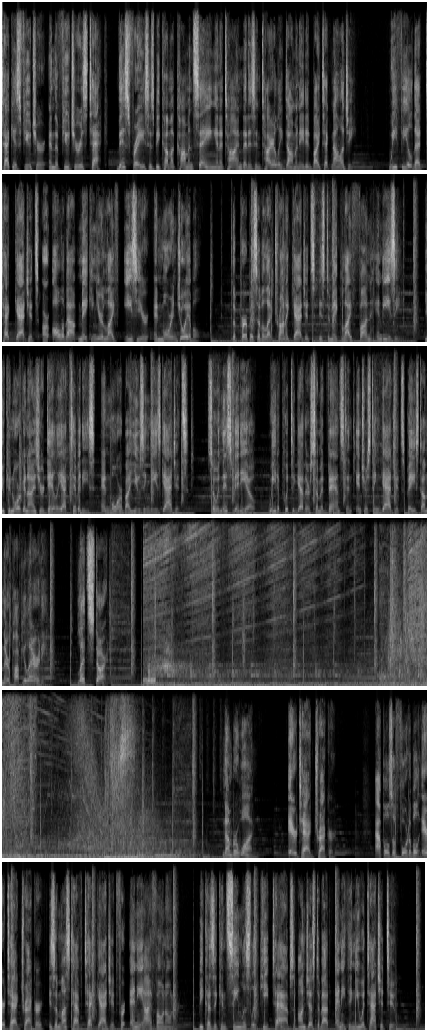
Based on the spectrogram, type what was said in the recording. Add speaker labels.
Speaker 1: Tech is future and the future is tech. This phrase has become a common saying in a time that is entirely dominated by technology. We feel that tech gadgets are all about making your life easier and more enjoyable. The purpose of electronic gadgets is to make life fun and easy. You can organize your daily activities and more by using these gadgets. So in this video, we have put together some advanced and interesting gadgets based on their popularity. Let's start. Number 1. AirTag Tracker Apple's affordable AirTag Tracker is a must-have tech gadget for any iPhone owner because it can seamlessly keep tabs on just about anything you attach it to.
